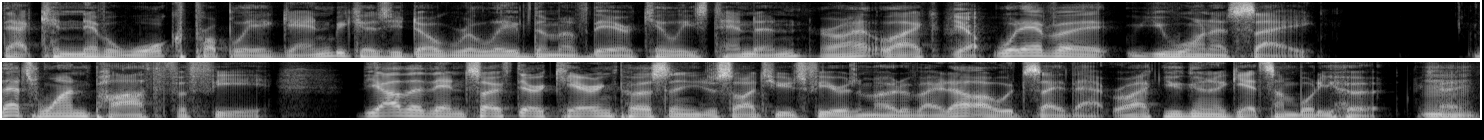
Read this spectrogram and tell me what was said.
that can never walk properly again because your dog relieved them of their Achilles tendon, right? Like, Yep. whatever you want to say. That's one path for fear. The other then, so if they're a caring person and you decide to use fear as a motivator, I would say that, right? You're going to get somebody hurt. Okay. Mm.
